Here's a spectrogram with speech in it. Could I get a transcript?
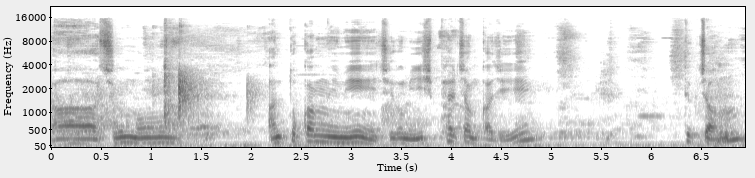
아, 지금 뭐 안똑강님이 지금 28점까지 득점.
